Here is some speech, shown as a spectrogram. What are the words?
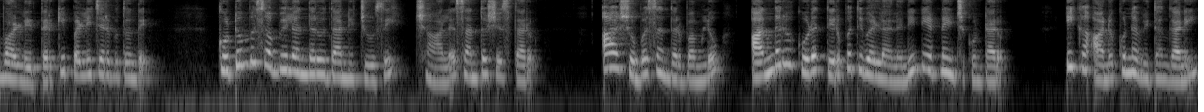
వాళ్ళిద్దరికీ పెళ్ళి జరుగుతుంది. కుటుంబ సభ్యులందరూ దాన్ని చూసి చాలా సంతోషిస్తారు. ఆ శుభ సందర్భంలో అందరూ కూడా తిరుపతి వెళ్ళాలని నిర్ణయించుకుంటారు. ఇక అనుకున్న విధంగానే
